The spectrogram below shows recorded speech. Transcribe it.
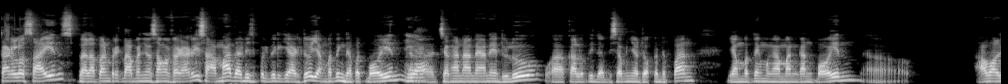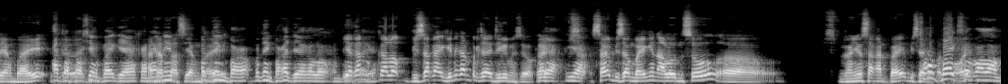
Carlos Sainz balapan pertamanya sama Ferrari sama tadi seperti Ricciardo, yang penting dapat poin, Iya. Eh, jangan aneh-aneh dulu. Eh, kalau tidak bisa menyodok ke depan, yang penting mengamankan poin. Eh, awal yang baik. Adaptasi lagi. yang baik ya, karena Adaptasi ini yang penting baik. ba- penting banget ya kalau Ya kan saya. kalau bisa kayak gini kan percaya diri Mas Yo. Kayak Iya, sa- Saya bisa bayangin Alonso eh, sebenarnya sangat baik bisa sangat dapat baik poin. semalam.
